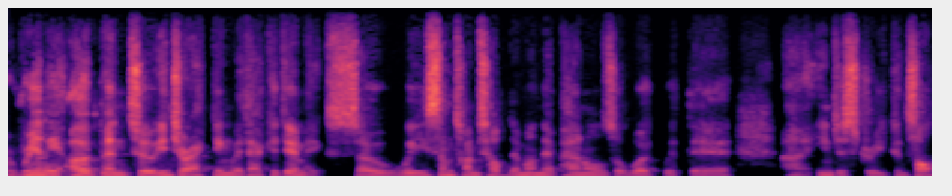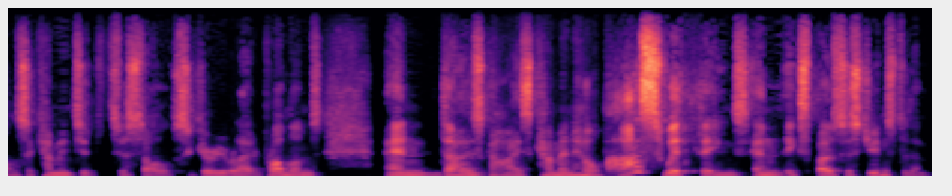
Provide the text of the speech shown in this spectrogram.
are really open to interacting with academics. So we sometimes help them on their panels or work with their uh, industry consultants that come in to, to solve security related problems. And those guys come and help us with things and expose the students to them.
